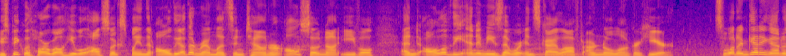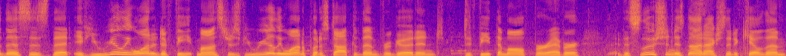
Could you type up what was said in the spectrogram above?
You speak with Horwell, he will also explain that all the other Remlits in town are also not evil, and all of the enemies that were in Skyloft are no longer here. So what I'm getting out of this is that if you really want to defeat monsters, if you really want to put a stop to them for good and defeat them all forever, the solution is not actually to kill them,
